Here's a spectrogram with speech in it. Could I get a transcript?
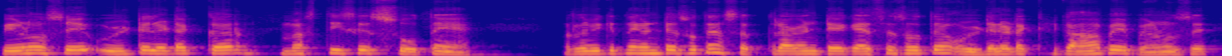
पेड़ों से उल्टे लटक कर मस्ती से सोते हैं। मतलब ये कितने घंटे सोते हैं? सत्रह घंटे कैसे सोते हैं, उल्टे लटक के कहाँ पे? पेड़ों से।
